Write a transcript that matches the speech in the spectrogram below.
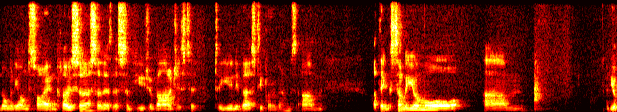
normally on site and closer. So there's there's some huge advantages to, to university programs. Um, I think some of your more um, your,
